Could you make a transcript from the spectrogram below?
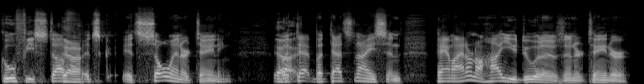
goofy stuff Yeah. it's it's so entertaining Yeah. but that but that's nice and Pam I don't know how you do it as an entertainer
